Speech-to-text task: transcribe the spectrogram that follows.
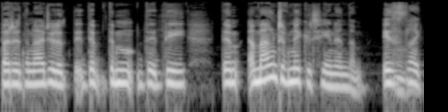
better than I do. Look, the the the the, the amount of nicotine in them is like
